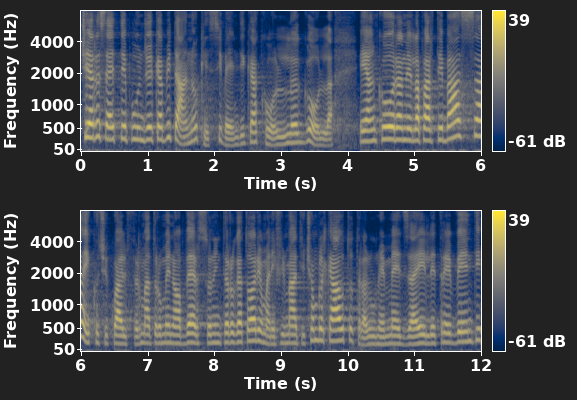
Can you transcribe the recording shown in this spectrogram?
CR7 punge il capitano che si vendica col gol. E ancora nella parte bassa, eccoci qua il fermato romeno avverso l'interrogatorio, mani filmati c'è un blackout tra l'una e mezza e le 3.20,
